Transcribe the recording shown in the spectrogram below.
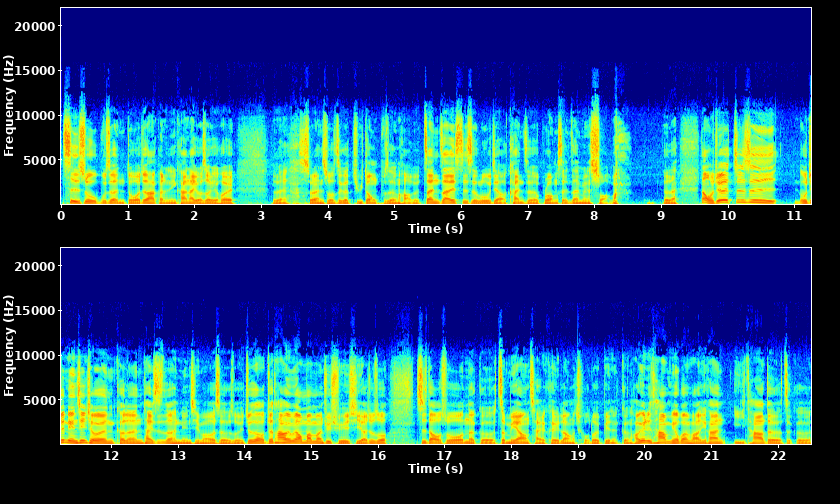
次数不是很多，就他可能你看他有时候也会，对不对？虽然说这个举动不是很好，站在四十五度角看着 Bronson 在那边耍嘛，对不对？但我觉得就是。我觉得年轻球员可能他也是真的很年轻嘛，二十二岁，就是我觉得他会要慢慢去学习啊，就是说知道说那个怎么样才可以让球队变得更好，因为他没有办法，你看以他的这个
